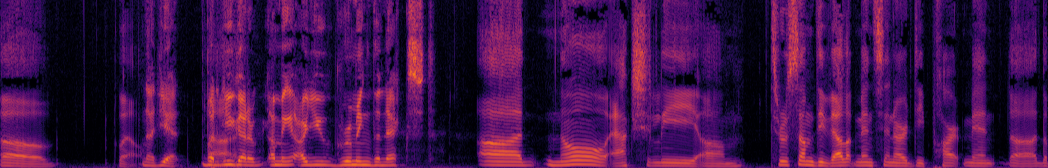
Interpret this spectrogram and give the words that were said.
Uh, well, not yet, but Uh, you got to. I mean, are you grooming the next? Uh, no, actually, um, through some developments in our department, uh, the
